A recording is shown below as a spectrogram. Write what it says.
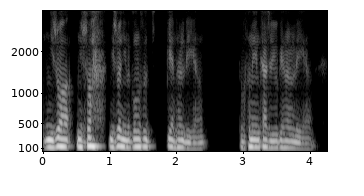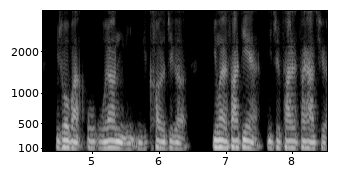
你说你说你说你的公司变成零，从从零开始又变成零，你说我把我我让你你靠着这个用爱发电一直发发下去，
